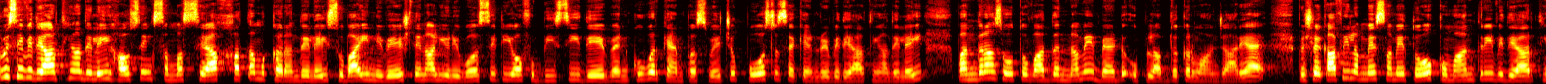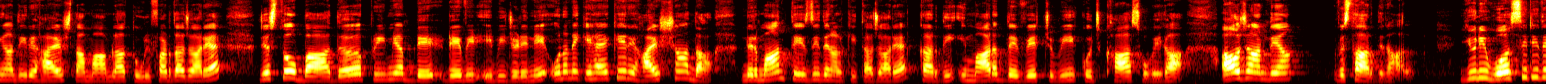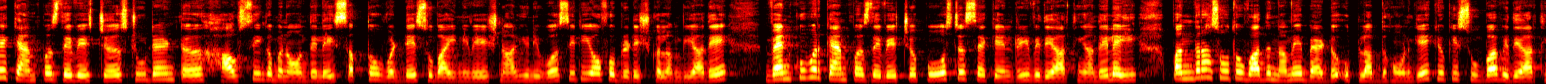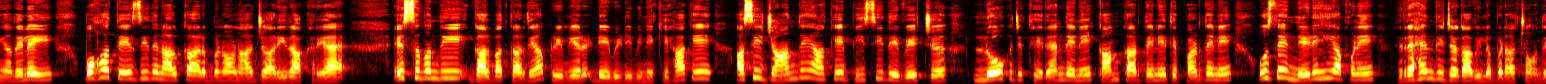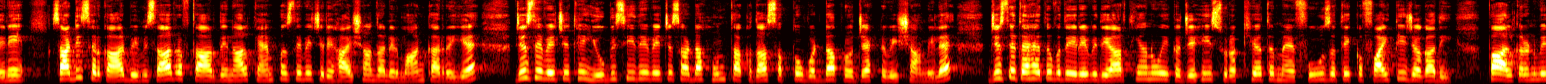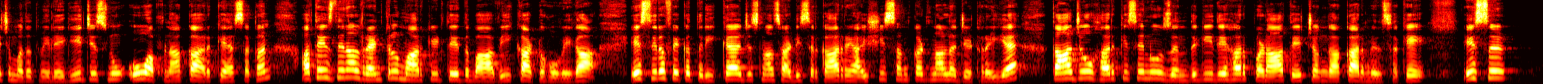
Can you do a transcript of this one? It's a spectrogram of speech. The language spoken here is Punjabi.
ਯੂਬੀਸੀ ਵਿਦਿਆਰਥੀਆਂ ਦੇ ਲਈ ਹਾਊਸਿੰਗ ਸਮੱਸਿਆ ਖਤਮ ਕਰਨ ਦੇ ਲਈ ਸੁਬਾਈ ਨਿਵੇਸ਼ ਦੇ ਨਾਲ ਯੂਨੀਵਰਸਿਟੀ ਆਫ BC ਦੇ ਵੈਨਕੂਵਰ ਕੈਂਪਸ ਵਿੱਚ ਪੋਸਟ ਸੈਕੰਡਰੀ ਵਿਦਿਆਰਥੀਆਂ ਦੇ ਲਈ 1500 ਤੋਂ ਵੱਧ ਨਵੇਂ ਬੈੱਡ ਉਪਲਬਧ ਕਰਵਾਉਣ ਜਾ ਰਿਹਾ ਹੈ। ਪਿਛਲੇ ਕਾਫੀ ਲੰਮੇ ਸਮੇਂ ਤੋਂ ਕੌਮਾਂਤਰੀ ਵਿਦਿਆਰਥੀਆਂ ਦੀ ਰਿਹਾਇਸ਼ ਦਾ ਮਾਮਲਾ ਤੂਲ ਫੜਦਾ ਜਾ ਰਿਹਾ ਹੈ। ਜਿਸ ਤੋਂ ਬਾਅਦ ਪ੍ਰੀਮੀਅਰ ਡੇ- ਡੇਵਿਡ ਈਬੀ ਜਿਹੜੇ ਨੇ, ਉਹਨਾਂ ਨੇ ਕਿਹਾ ਹੈ ਕਿ ਰਿਹਾਇਸ਼ਾਂ ਦਾ ਨਿਰਮਾਣ ਤੇਜ਼ੀ ਦੇ ਨਾਲ ਕੀਤਾ ਜਾ ਰਿਹਾ ਹੈ। ਘਰ ਦੀ ਇਮਾਰਤ ਦੇ ਵਿੱਚ ਵੀ ਕੁਝ ਖਾਸ ਹੋਵੇਗਾ। ਆਓ ਜਾਣਦੇ ਹਾਂ ਵਿਸਥਾਰ ਦੇ ਨਾਲ। ਯੂਨੀਵਰਸਿਟੀ ਦੇ ਕੈਂਪਸ ਦੇ ਵਿੱਚ ਸਟੂਡੈਂਟ ਹਾਊਸਿੰਗ ਬਣਾਉਣ ਦੇ ਲਈ ਸਭ ਤੋਂ ਵੱਡੇ ਸੂਬਾਈ ਨਿਵੇਸ਼ ਨਾਲ ਯੂਨੀਵਰਸਿਟੀ ਆਫ ਬ੍ਰਿਟਿਸ਼ ਕੋਲੰਬੀਆ ਦੇ ਵੈਨਕੂਵਰ ਕੈਂਪਸ ਦੇ ਵਿੱਚ ਪੋਸਟ ਸੈਕੰਡਰੀ ਵਿਦਿਆਰਥੀਆਂ ਦੇ ਲਈ 1500 ਤੋਂ ਵੱਧ ਨਵੇਂ ਬੈੱਡ ਉਪਲਬਧ ਹੋਣਗੇ ਕਿਉਂਕਿ ਸੂਬਾ ਵਿਦਿਆਰਥੀਆਂ ਦੇ ਲਈ ਬਹੁਤ ਤੇਜ਼ੀ ਦੇ ਨਾਲ ਘਰ ਬਣਾਉਣਾ ਜਾਰੀ ਰੱਖ ਰਿਹਾ ਹੈ। ਇਸ ਸੰਬੰਧੀ ਗੱਲਬਾਤ ਕਰਦਿਆਂ ਪ੍ਰੀਮੀਅਰ ਡੇਵਿਡ ਈਬੀ ਨੇ ਕਿਹਾ ਕਿ ਅਸੀਂ ਜਾਣਦੇ ਹਾਂ ਕਿ BC ਦੇ ਵਿੱਚ ਲੋਕ ਜਿੱਥੇ ਰਹਿੰਦੇ ਨੇ, ਕੰਮ ਕਰਦੇ ਨੇ ਤੇ ਪੜ੍ਹਦੇ ਨੇ ਉਸ ਦੇ ਨੇੜੇ ਹੀ ਆਪਣੇ ਰਹਿਣ ਦੀ ਜਗ੍ਹਾ ਵੀ ਲੱਭਣਾ ਚਾਹੁੰਦੇ ਨੇ। ਸਾਡੀ ਸਰਕਾਰ ਬੇਮਿਸਾਲ ਰਫ਼ਤਾਰ ਦੇ ਨਾਲ ਕੈਂਪਸ ਦੇ ਵਿੱਚ ਰਿਹਾਇਸ਼ਾਂ ਦਾ ਨਿਰਮਾਣ ਕਰ ਰਹੀ ਹੈ, ਜਿਸ ਦੇ ਵਿੱਚ ਇੱਥੇ UBC ਦੇ ਵਿੱਚ ਸਾਡਾ ਹੁਣ ਤੱਕ ਦਾ ਸਭ ਤੋਂ ਵੱਡਾ ਪ੍ਰੋਜੈਕਟ ਵੀ ਸ਼ਾਮਿਲ ਹੈ, ਜਿਸ ਦੇ ਤਹਿਤ ਵਧੇਰੇ ਵਿਦਿਆਰਥੀਆਂ ਨੂੰ ਇੱਕ ਅਜਿਹੀ ਸੁਰੱਖਿਅਤ, ਮਹਿਫੂਜ਼ ਅਤੇ ਕਿਫਾਇਤੀ ਜਗ੍ਹਾ ਦੀ ਭਾਲ ਕਰਨ ਵਿੱਚ ਮਦਦ ਮਿਲੇਗੀ, ਜਿਸ ਨੂੰ ਉਹ ਆਪਣਾ ਘਰ ਕਹਿ ਸਕਣ। ਅਤੇ ਇਸ ਦੇ ਨਾਲ ਰੈਂਟਲ ਮਾਰਕੀਟ ਤੇ ਦਬਾਅ ਵੀ ਘੱਟ ਹੋਵੇਗਾ। ਇਹ ਸਿਰਫ ਇੱਕ ਤਰੀਕਾ ਹੈ, ਜਿਸ ਨਾਲ ਸਾਡੀ ਸਰਕਾਰ ਰਿਹਾਇਸ਼ੀ ਸੰਕਟ ਨਾਲ ਨਜਿੱਠ ਰਹੀ ਹੈ, ਤਾਂ ਜੋ ਹਰ ਕਿਸੇ ਨੂੰ ਜ਼ਿੰਦਗੀ ਦੇ ਹਰ ਪੜਾਅ ਤੇ ਚੰਗਾ ਘਰ ਮਿਲ ਸਕੇ। ਇਸ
